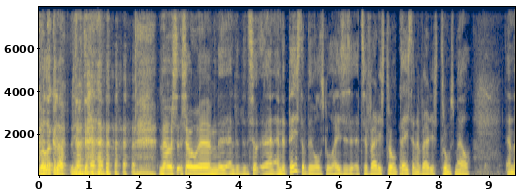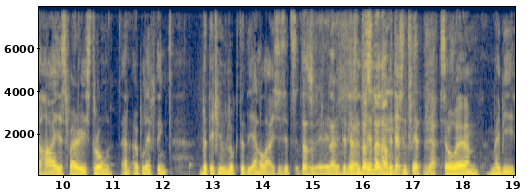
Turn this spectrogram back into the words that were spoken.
well, look it up. no, so, so um, and the, so, and, and the taste of the old school haze is it's a very strong taste and a very strong smell, and the high is very strong and uplifting. But if you looked at the analysis, it's It doesn't- it, no, it, it yeah, doesn't, it doesn't fit. up. It doesn't fit. Yeah. So um, maybe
